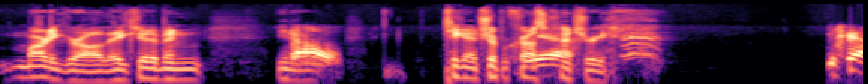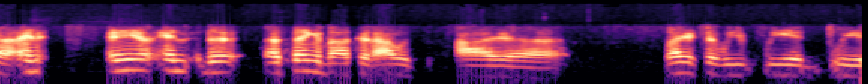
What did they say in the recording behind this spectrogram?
Mardi Gras. They could have been, you know. Taking a trip across Yeah. country. Yeah, and and you know, and the a thing about that, I was I uh, like I said, we we had we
